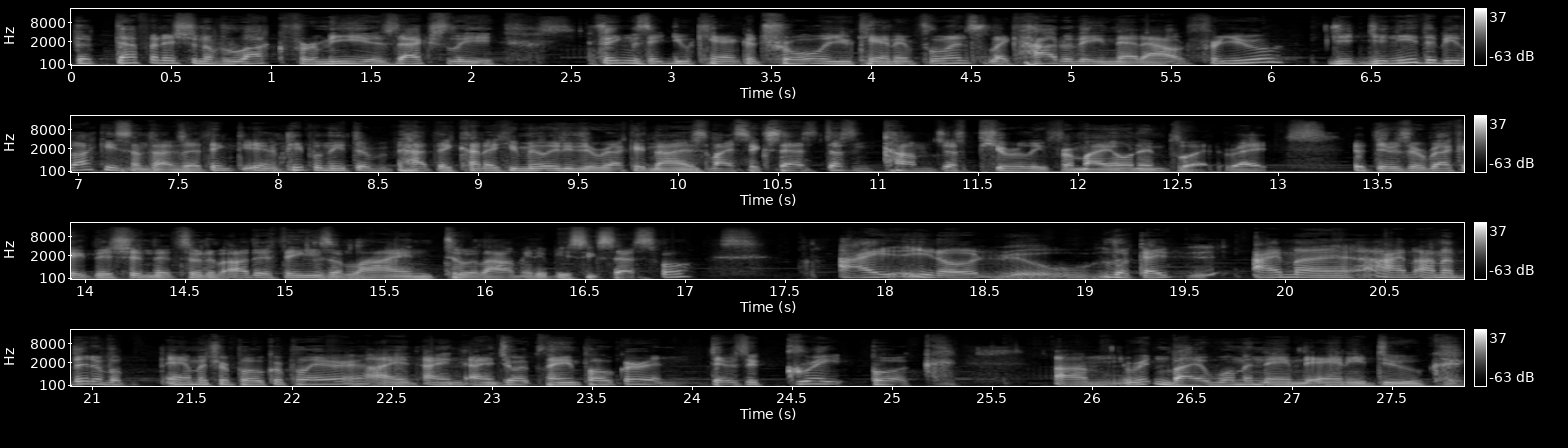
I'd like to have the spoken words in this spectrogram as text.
the definition of luck for me is actually things that you can't control or you can't influence. Like how do they net out for you? You, you need to be lucky sometimes. I think and people need to have the kind of humility to recognize my success doesn't come just purely from my own input, right? That there's a recognition that sort of other things align to allow me to be successful. I, you know, look, I, I'm a, I'm, I'm a bit of an amateur poker player. I, I, I enjoy playing poker, and there's a great book um, written by a woman named Annie Duke.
